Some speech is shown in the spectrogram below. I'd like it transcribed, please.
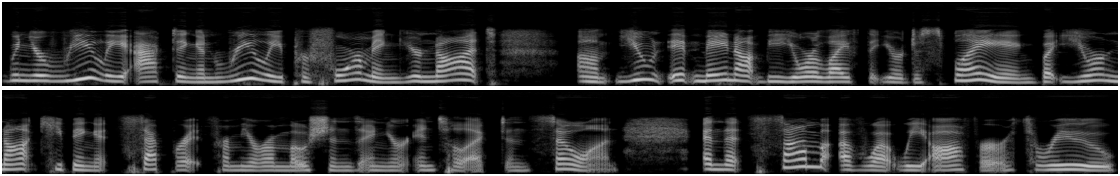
when you're really acting and really performing, you're not. Um, you it may not be your life that you're displaying but you're not keeping it separate from your emotions and your intellect and so on. And that some of what we offer through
